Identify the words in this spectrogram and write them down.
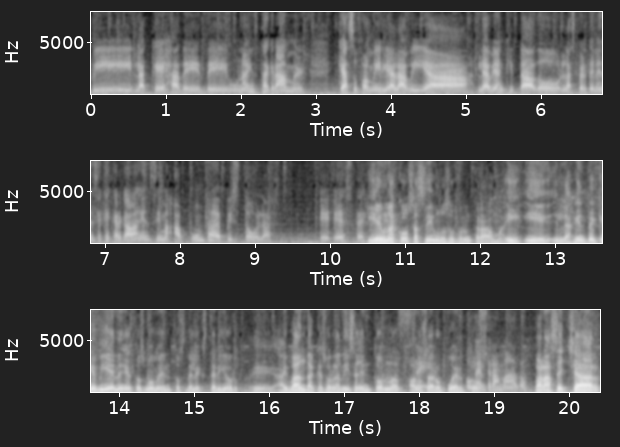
vi la queja de, de una Instagramer que a su familia le, había, le habían quitado las pertenencias que cargaban encima a punta de pistolas. E, este y es una cosa así, uno sufre un trauma. Y, y, la gente que viene en estos momentos del exterior, eh, hay bandas que se organizan en torno a, los aeropuertos para acechar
